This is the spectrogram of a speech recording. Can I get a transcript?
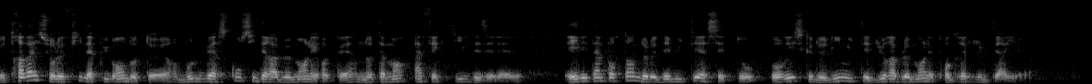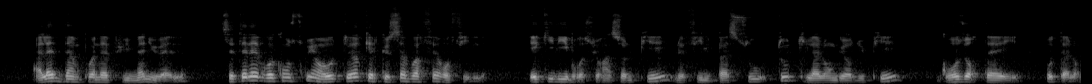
Le travail sur le fil à plus grande hauteur bouleverse considérablement les repères, notamment affectifs, des élèves, et il est important de le débuter assez tôt, au risque de limiter durablement les progrès ultérieurs. À l'aide d'un point d'appui manuel, cet élève reconstruit en hauteur quelques savoir-faire au fil. Équilibre sur un seul pied, le fil passe sous toute la longueur du pied, gros orteil au talon.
